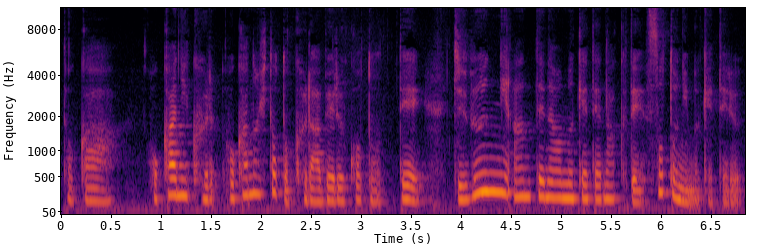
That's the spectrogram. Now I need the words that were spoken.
とか他にく他の人と比べることって自分にアンテナを向けてなくて外に向けてる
